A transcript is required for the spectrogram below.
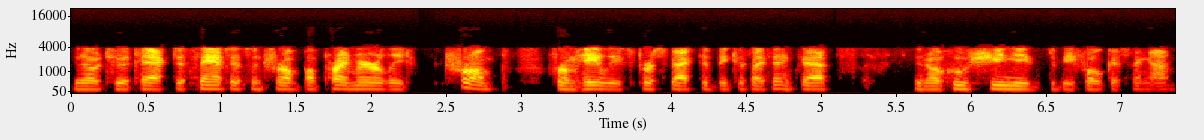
you know, to attack DeSantis and Trump, but primarily Trump from Haley's perspective, because I think that's, you know, who she needs to be focusing on.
